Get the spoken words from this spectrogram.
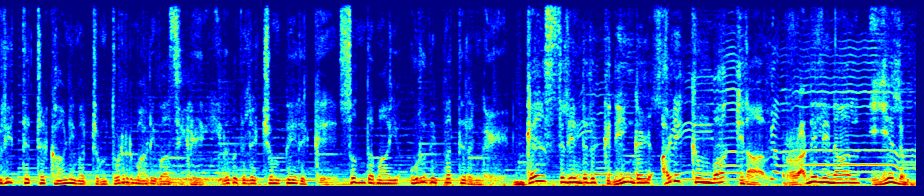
உரித்தற்ற காணி மற்றும் தொடர்மாடிவாசிகள் இருபது லட்சம் பேருக்கு சொந்தமாய் உறுதி பத்திரங்கள். கேஸ் சிலிண்டருக்கு நீங்கள் அளிக்கும் வாக்கினால் ரணிலினால் இயலும்.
